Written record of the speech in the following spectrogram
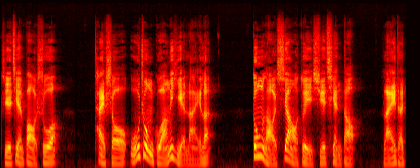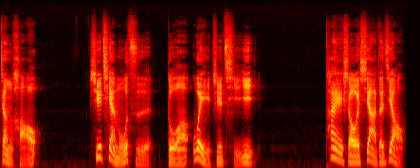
只见报说，太守吴仲广也来了。东老笑对薛倩道：“来得正好。”薛倩母子多未知其意。太守吓得叫，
